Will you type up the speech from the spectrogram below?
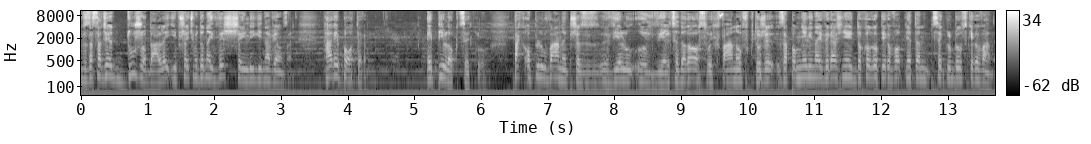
W zasadzie dużo dalej i przejdźmy do najwyższej ligi nawiązań. Harry Potter. Epilog cyklu. Tak opluwany przez wielu wielce dorosłych fanów, którzy zapomnieli najwyraźniej, do kogo pierwotnie ten cykl był skierowany.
